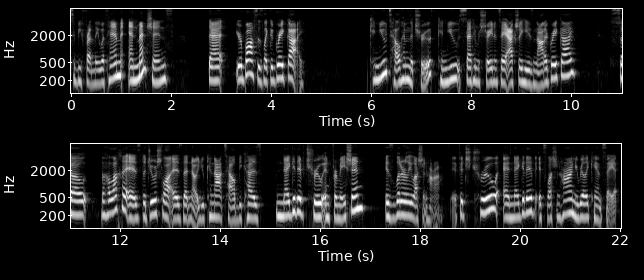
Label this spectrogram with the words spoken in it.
to be friendly with him and mentions that your boss is like a great guy. Can you tell him the truth? Can you set him straight and say, actually, he's not a great guy? So the halacha is the Jewish law is that no, you cannot tell because negative true information is literally lashon hara. If it's true and negative, it's lashon hara, and you really can't say it.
